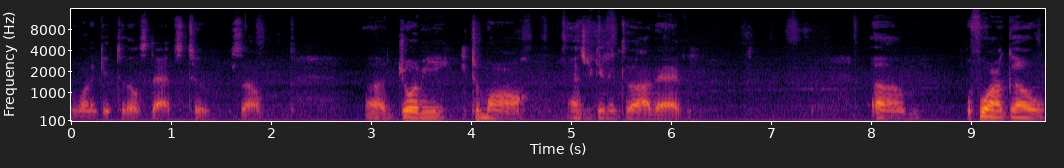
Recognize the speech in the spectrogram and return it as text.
we want to get to those stats too. So uh, join me tomorrow as we get into all that. Um, before I go,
